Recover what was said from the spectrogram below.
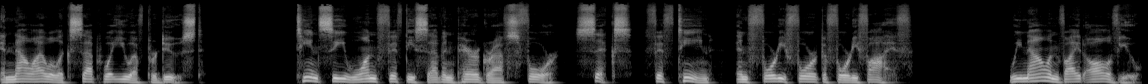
And now I will accept what you have produced. T&C 157 paragraphs 4, 6, 15, and 44 to 45. We now invite all of you,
